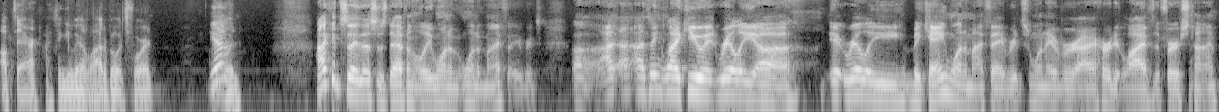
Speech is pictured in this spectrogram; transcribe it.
up there. I think you'll get a lot of votes for it. Yeah. I could say this is definitely one of one of my favorites. Uh, I, I I think like you, it really uh, it really became one of my favorites whenever I heard it live the first time.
